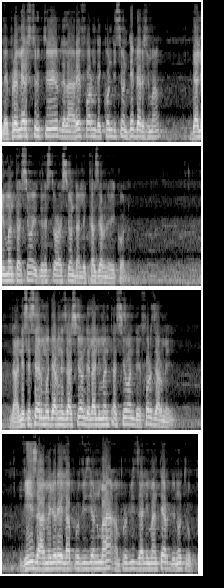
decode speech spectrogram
les premières structures de la réforme des conditions d'hébergement, d'alimentation et de restauration dans les casernes et écoles. La nécessaire modernisation de l'alimentation des forces armées vise à améliorer l'approvisionnement en produits alimentaires de nos troupes,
